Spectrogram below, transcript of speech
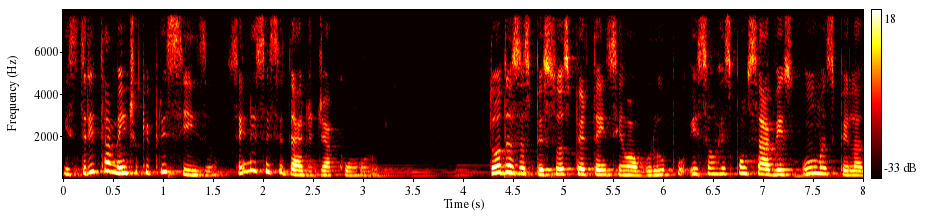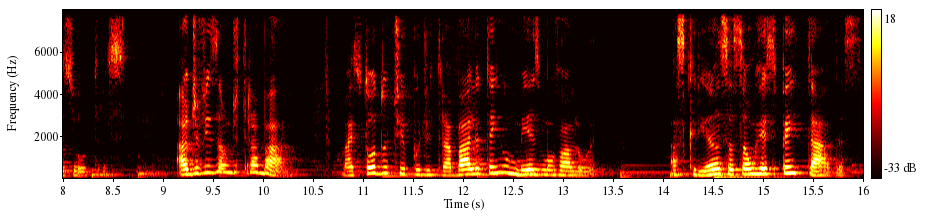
estritamente o que precisam, sem necessidade de acúmulo. Todas as pessoas pertencem ao grupo e são responsáveis umas pelas outras. Há divisão de trabalho, mas todo tipo de trabalho tem o mesmo valor. As crianças são respeitadas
